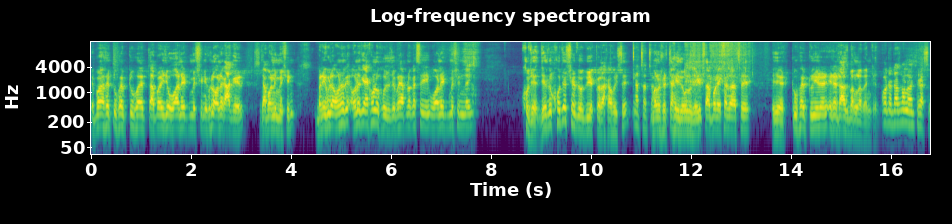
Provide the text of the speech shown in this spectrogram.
এরপরে আছে টু ফাইভ টু ফাইভ তারপরে এই যে ওয়ান এইট মেশিন এগুলো অনেক আগের জাপানি মেশিন বাট এগুলো অনেকে অনেকে এখনও খোঁজে যে ভাই আপনার কাছে ওয়ান এইট মেশিন নাই? খোঁজে যেহেতু খোঁজে সেহেতু দুই একটা রাখা হয়েছে। আচ্ছা আচ্ছা। মানুষের চাহিদা অনুযায়ী। তারপরে এখানে আছে এই যে টু ফাইভ টু এটা এটা ডাচ বাংলা ব্যাংকের। ওটা ডাচ বাংলা ব্যাংক থেকে আসছে।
